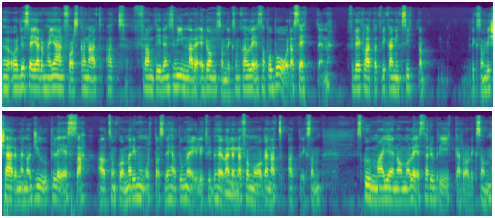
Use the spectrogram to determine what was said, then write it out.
Eh, och det säger de här hjärnforskarna att, att framtidens vinnare är de som liksom kan läsa på båda sätten. För det är klart att vi kan inte sitta liksom vid skärmen och djupläsa allt som kommer emot oss. Det är helt omöjligt. Vi behöver mm. den där förmågan att, att liksom skumma igenom och läsa rubriker och liksom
